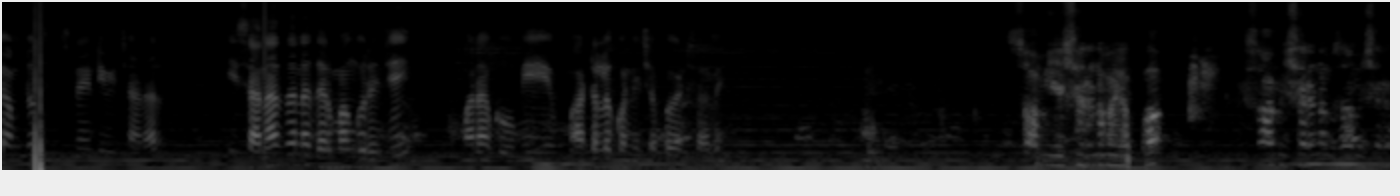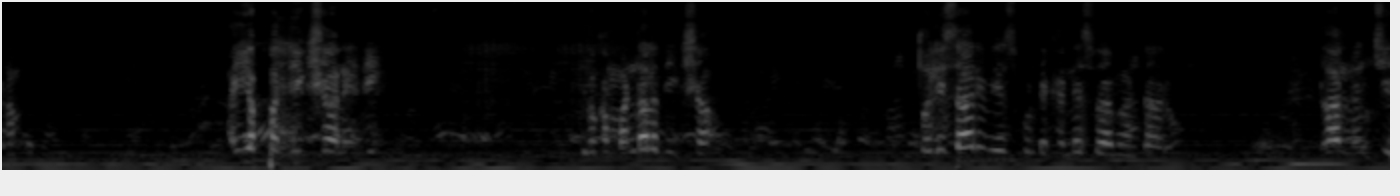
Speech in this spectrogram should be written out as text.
Welcome to six nine TV channel ఈ సనాతన ధర్మం గురించి మనకు మీ మాటల్లో కొన్ని చెప్పగలరు స్వామి? స్వామి శరణం అయ్యప్ప. స్వామి శరణం స్వామి శరణం. అయ్యప్ప దీక్ష అనేది ఇది ఒక మండల దీక్ష. తొలిసారి వేసుకుంటే కన్యాస్వామి అంటారు. దాని నుంచి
